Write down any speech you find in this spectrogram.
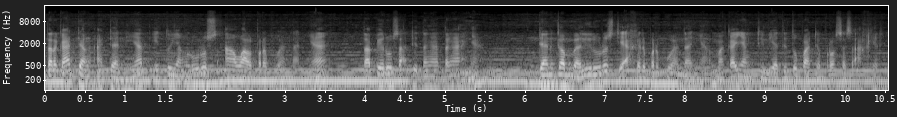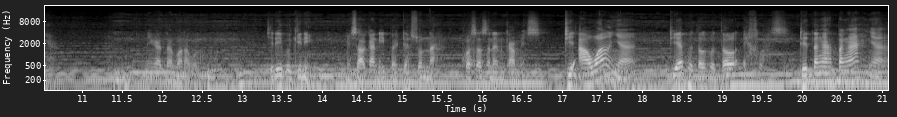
Terkadang ada niat itu yang lurus awal perbuatannya, tapi rusak di tengah-tengahnya dan kembali lurus di akhir perbuatannya. Maka yang dilihat itu pada proses akhirnya. Ini kata para ulama. Jadi begini, misalkan ibadah sunnah puasa Senin Kamis. Di awalnya dia betul-betul ikhlas. Di tengah-tengahnya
